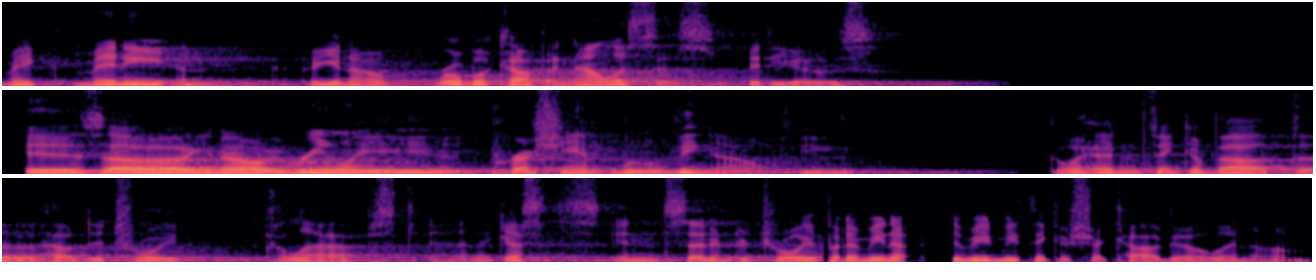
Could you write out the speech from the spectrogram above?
make many and you know, RoboCop analysis videos is uh, you know, really prescient movie now. If you go ahead and think about the how Detroit collapsed, and I guess it's in set in Detroit, but I mean, uh, it made me think of Chicago and um,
